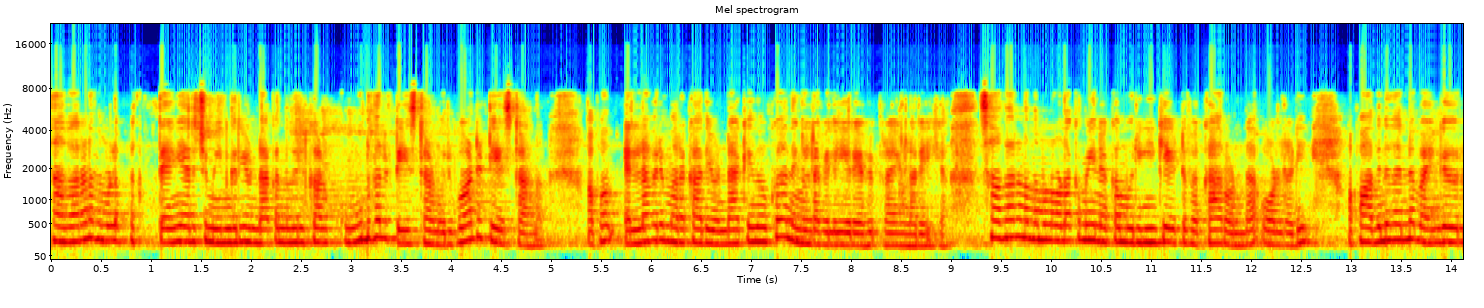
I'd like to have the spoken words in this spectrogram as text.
സാധാരണ നമ്മൾ തേങ്ങ അരച്ച് മീൻ കറി ഉണ്ടാക്കുന്നതിനേക്കാൾ കൂടുതൽ ടേസ്റ്റാണ് ഒരുപാട് ടേസ്റ്റാണ് അപ്പം എല്ലാവരും മറക്കാതെ ഉണ്ടാക്കി നോക്കുക നിങ്ങളുടെ വിലയേറിയ അഭിപ്രായങ്ങൾ അറിയിക്കുക. സാധാരണ നമ്മൾ ഉണക്കമീനൊക്കെ മുരിങ്ങിക്കായിട്ട് വെക്കാറുണ്ട് ഓൾറെഡി അപ്പോൾ അതിന് തന്നെ ഭയങ്കര ഒരു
